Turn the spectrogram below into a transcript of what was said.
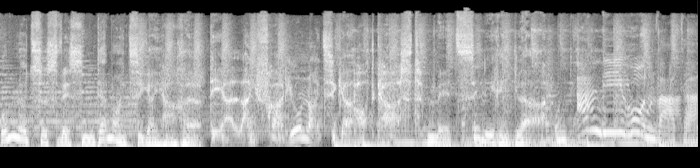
Unnützes Wissen der 90er Jahre. Der Live-Radio 90er Podcast mit Silly Riegler. Und Andy Hohenwarter.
